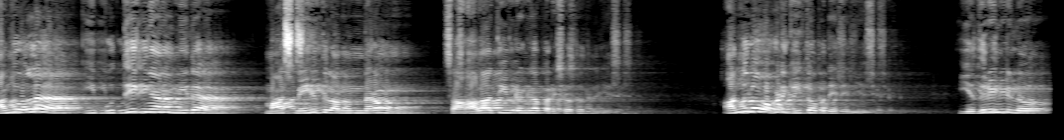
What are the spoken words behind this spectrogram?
అందువల్ల ఈ బుద్ధి జ్ఞానం మీద మా స్నేహితులందరం చాలా తీవ్రంగా పరిశోధన చేశారు. అందులో ఒకడు గీతోపదేశం చేశాడు. ఎదురింటిలో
